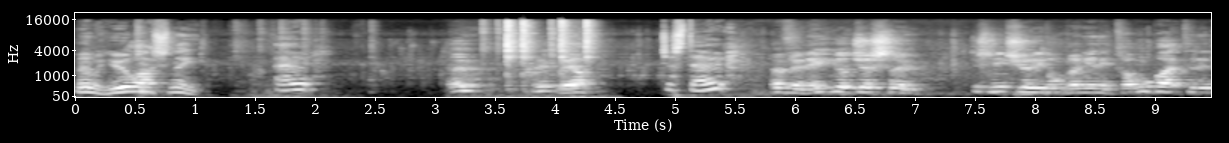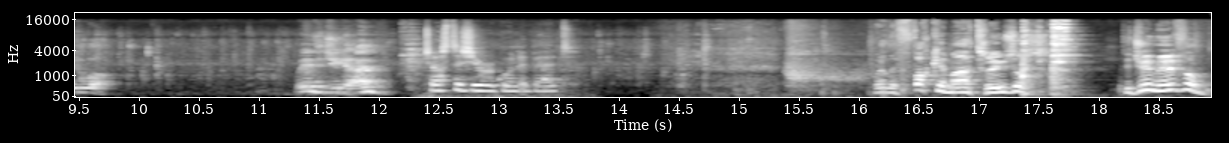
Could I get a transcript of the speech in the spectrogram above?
Where were you last night? Out. Out? Out where? Just out. Every night you're just out. Just make sure you don't bring any trouble back to the door. When did you get in? Just as you were going to bed. Where the fuck are my trousers? Did you move them?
